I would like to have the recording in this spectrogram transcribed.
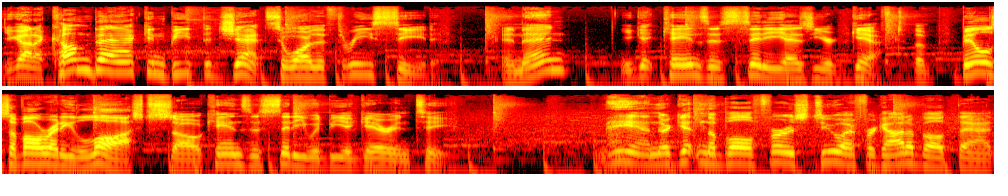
You got to come back and beat the Jets, who are the three seed. And then you get Kansas City as your gift. The Bills have already lost, so Kansas City would be a guarantee. Man, they're getting the ball first, too. I forgot about that.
